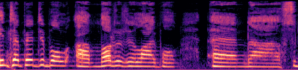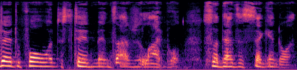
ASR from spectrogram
Interpretable are not reliable and uh, straightforward statements are reliable. So that's the second one.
